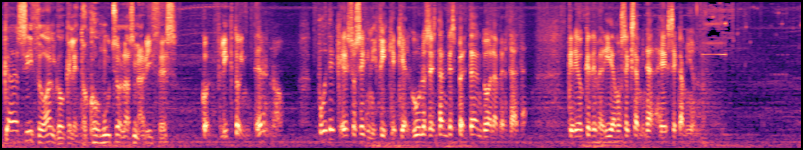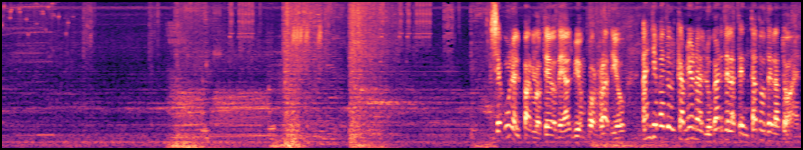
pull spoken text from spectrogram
Cass hizo algo que le tocó mucho las narices. Conflicto interno. Puede que eso signifique que algunos están despertando a la verdad. Creo que deberíamos examinar ese camión. Según el parloteo de Albion por radio, han llevado el camión al lugar del atentado de la Toan.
